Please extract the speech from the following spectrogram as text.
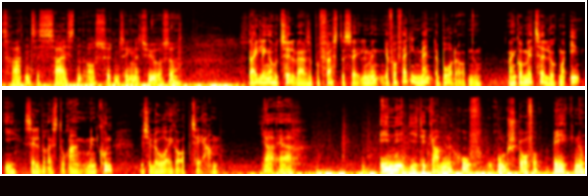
13 til 16 og 17 til 21. Og så Der er ikke længere hotelværelser på første salen, men jeg får fat i en mand, der bor deroppe nu. Og han går med til at lukke mig ind i selve restauranten, men kun hvis jeg lover ikke at optage ham. Jeg er inde i det gamle Hof Rulstorfer Bæk nu.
